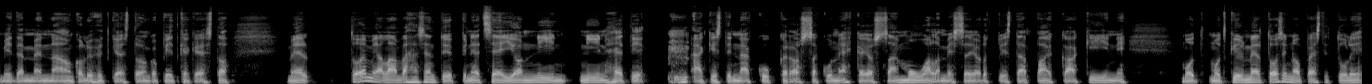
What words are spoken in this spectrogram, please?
miten mennään, onko lyhyt kesto, onko pitkä kesto. Meillä toimiala on vähän sen tyyppinen, että se ei ole niin, niin heti äkisti näy kukkarossa kuin ehkä jossain muualla, missä joudut pistää paikkaa kiinni. Mutta mut kyllä meillä tosi nopeasti tuli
